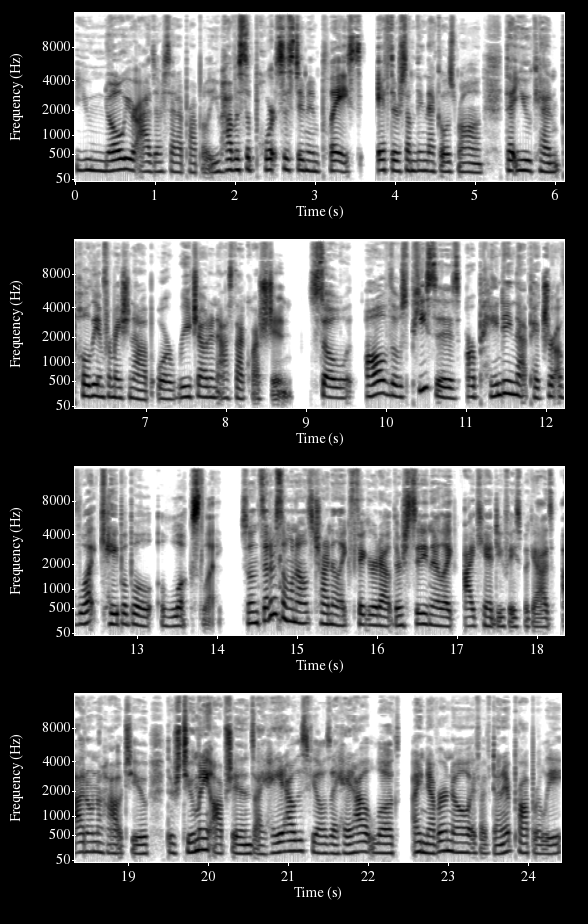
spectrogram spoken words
you know your ads are set up properly. You have a support system in place if there's something that goes wrong that you can pull the information up or reach out and ask that question. So all of those pieces are painting that picture of what capable looks like. So instead of someone else trying to like figure it out, they're sitting there like, I can't do Facebook ads. I don't know how to. There's too many options. I hate how this feels. I hate how it looks. I never know if I've done it properly.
